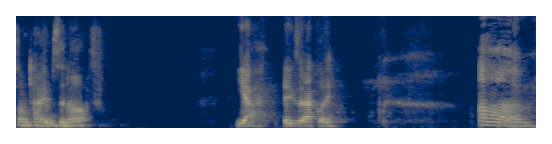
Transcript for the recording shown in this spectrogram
sometimes enough. Yeah, exactly. Um,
